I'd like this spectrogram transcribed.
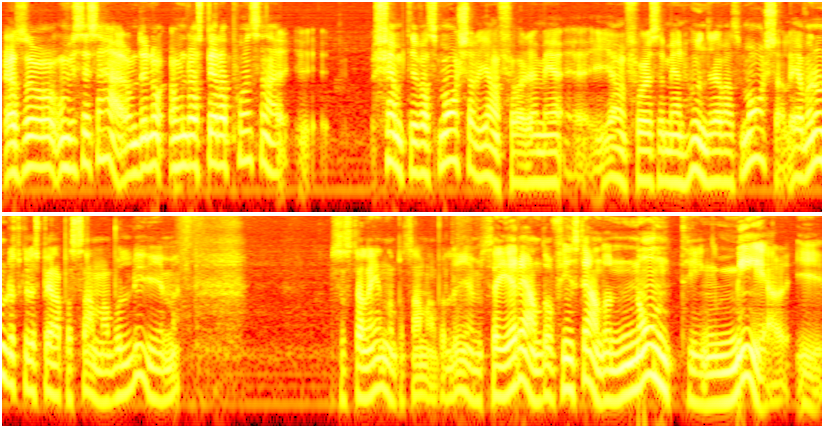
Alltså om vi säger så här. Om du, om du har spelat på en sån här eh, 50 watts Marshall jämför med, jämförelse med en 100 watts Marshall. Även om du skulle spela på samma volym. Så ställa in dem på samma volym. Så är det ändå, finns det ändå någonting mer i...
